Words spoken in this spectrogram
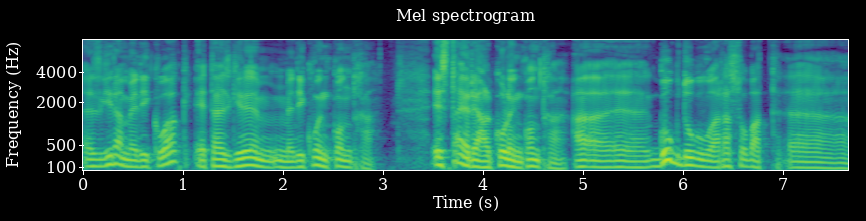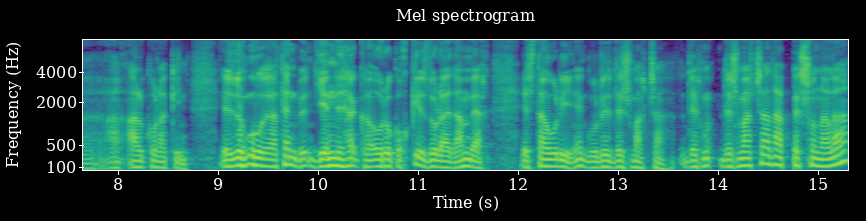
ez gira medikuak eta ez gira medikuen kontra ez da ere alkoholen kontra. E, guk dugu arazo bat e, alkoholakin. Ez dugu gaten jendeak orokorki ez dola edan behar. Ez da hori, eh, gure desmartza. Desmartza da personala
